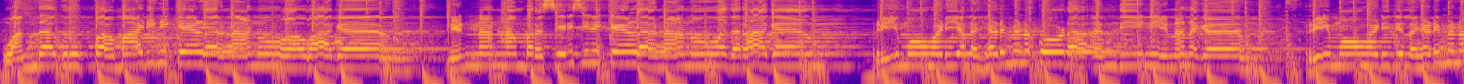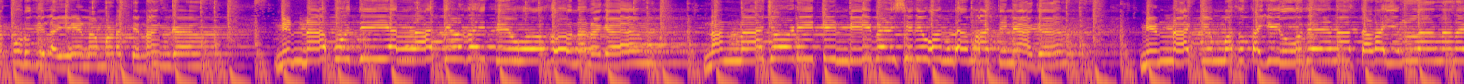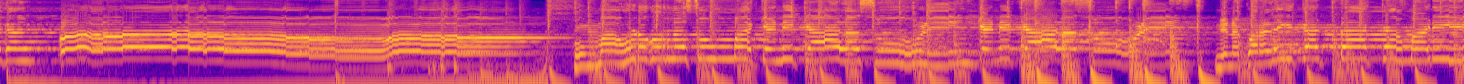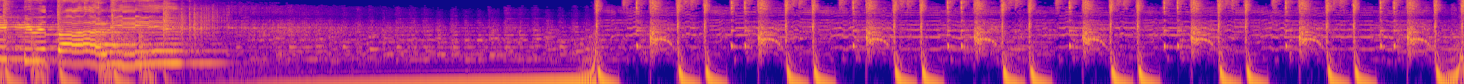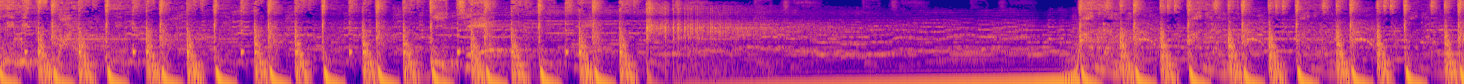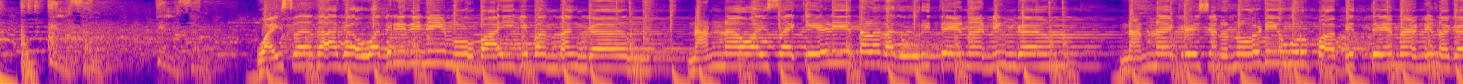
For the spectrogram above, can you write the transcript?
ಒಂದ ಗ್ರೂಪ ಮಾಡಿನಿ ಕೇಳ ನಾನು ಅವಾಗ. ನಿನ್ನ ನಂಬರ್ ಸೇರಿಸಿನಿ ಕೇಳ ನಾನು ಅದರಾಗ. ರೀಮೋ ಹೊಡಿಯಲ್ಲ ಹೆಡಮಿನ ಕೋಡ ಅಂದೀನಿ ನನಗ. ರೀಮೋ ಹೊಡಿದಿಲ್ಲ ಹೆಡಮಿನ ಕೊಡುದಿಲ್ಲ ಏನ ಮಾಡತ್ತೆ ನಂಗ. ನಿನ್ನ ಬುದ್ಧಿ ಎಲ್ಲ ತಿಳಿದೈತಿ ಹೋಗೋ ನನಗ. ನನ್ನ ಜೋಡಿ ತಿಂಡಿ ಬೆಳೆಸಿದಿ ಒಂದ ಮಾತಿನಾಗ ನಿನ್ನ ಕಿಮ್ಮತ್ತು ತೆಗೆಯುವುದೇನ ತಡ ಇಲ್ಲ ನನಗ ನಿನ್ನ ಕೊರಳಿಗೆ ಕಟ್ಟಾಕ ಮಾಡಿ ಇಟ್ಟಿವಿ ತಾಳಿ. ವಯಸ್ಸದಾಗ ಒದರಿದಿ ನೀನು ಬಾಯಿಗೆ ಬಂದಂಗ. ನನ್ನ ವಯಸ್ಸ ಕೇಳಿ ತಳದಾಗ ಉರಿತೇನ ನಿಂಗ. ನನ್ನ ಕ್ರೇಶನ ನೋಡಿ ಉರುಪ ಬಿತ್ತೇನ ನಿನಗ.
